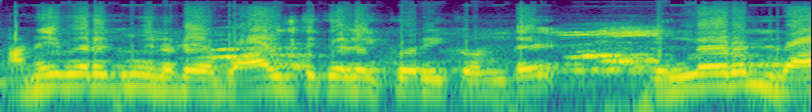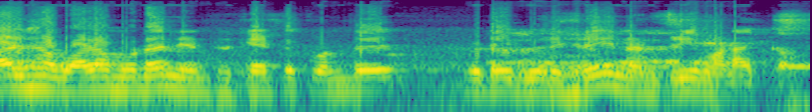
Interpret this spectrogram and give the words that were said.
அனைவருக்கும் என்னுடைய வாழ்த்துக்களை கூறிக்கொண்டு எல்லோரும் வாழ்க வளமுடன் என்று கேட்டுக்கொண்டு விடைபெறுகிறேன். நன்றி வணக்கம்.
